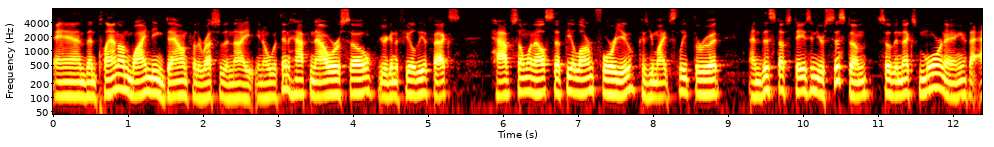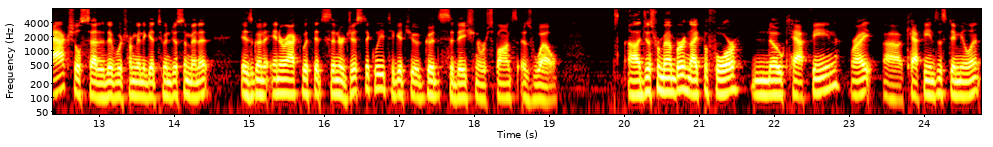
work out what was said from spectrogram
and then plan on winding down for the rest of the night. You know, within half an hour or so, you're gonna feel the effects. Have someone else set the alarm for you because you might sleep through it. And this stuff stays in your system. So the next morning, the actual sedative, which I'm gonna get to in just a minute, is gonna interact with it synergistically to get you a good sedation response as well. Uh, just remember, night before, no caffeine, right? Uh, caffeine's a stimulant.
